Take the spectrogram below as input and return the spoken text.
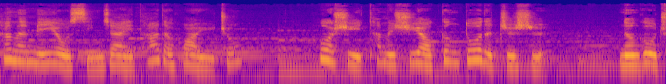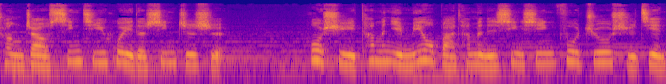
他们没有行在他的话语中。或许他们需要更多的知识，能够创造新机会的新知识。或许他们也没有把他们的信心付诸实践。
